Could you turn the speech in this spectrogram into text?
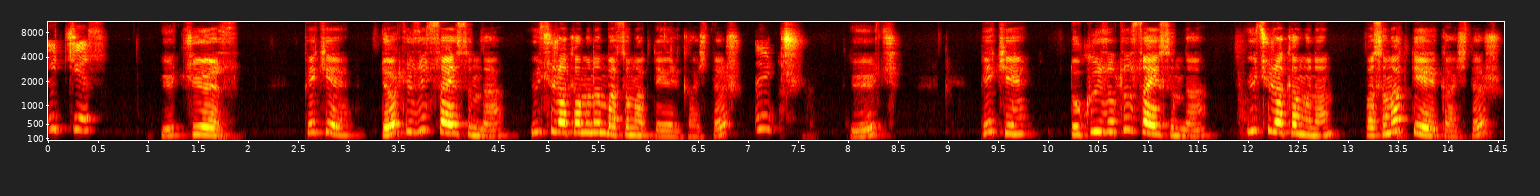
300. 300. Peki 403 sayısında 3 rakamının basamak değeri kaçtır? 3. 3. Peki 930 sayısında 3 rakamının basamak değeri kaçtır?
